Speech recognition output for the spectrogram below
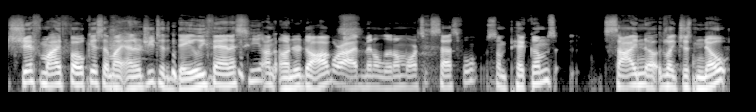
shift my focus and my energy to the daily fantasy on underdog, where I've been a little more successful. Some pickums, side note, like just note,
